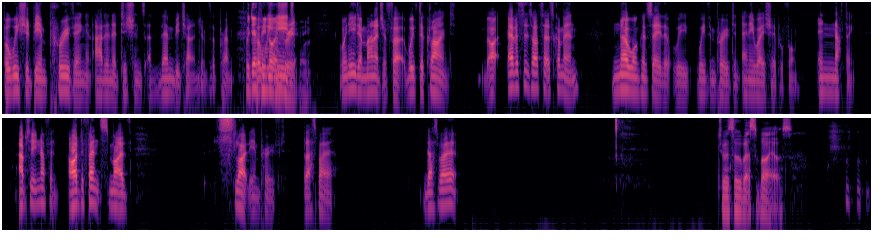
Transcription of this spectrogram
But we should be improving and adding additions, and then be challenging for the Prem. We're definitely we not need- improving. We need a manager for. We've declined. Uh, Ever since Arteta's come in, no one can say that we we've improved in any way, shape, or form. In nothing, absolutely nothing. Our defense might have slightly improved. But that's about it. That's about it. Do you want to talk about Ceballos?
